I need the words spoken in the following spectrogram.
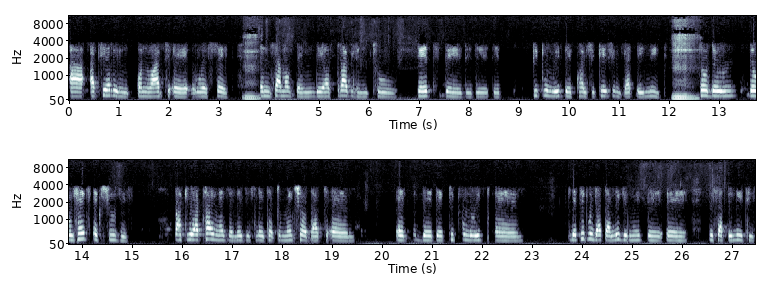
are adhering on what uh, was said mm. and some of them they are struggling to get the the, the, the people with the qualifications that they need mm. so they will they will have excuses but we are trying as a legislator to make sure that um, uh, the the people with uh, the people that are living with the uh, disabilities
